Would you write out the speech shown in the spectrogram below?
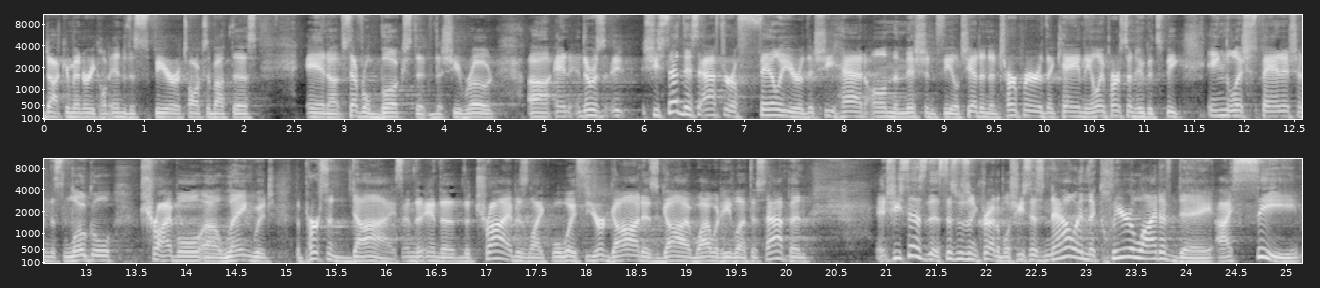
documentary called End of the Spear. Talks about this and uh, several books that, that she wrote. Uh, and there was, she said this after a failure that she had on the mission field. She had an interpreter that came, the only person who could speak English, Spanish, and this local tribal uh, language. The person dies, and, the, and the, the tribe is like, well, if your God is God, why would he let this happen? And she says this, this was incredible. She says, Now in the clear light of day, I see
